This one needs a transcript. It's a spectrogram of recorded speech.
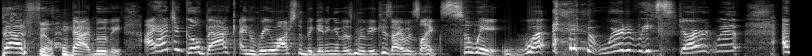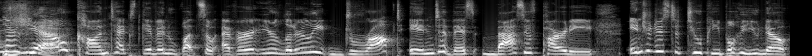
bad film. bad movie. I had to go back and rewatch the beginning of this movie because I was like, so wait, what? Where did we start with? And there's Yeah. no context given whatsoever. You're literally dropped into this massive party, introduced to two people who you know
